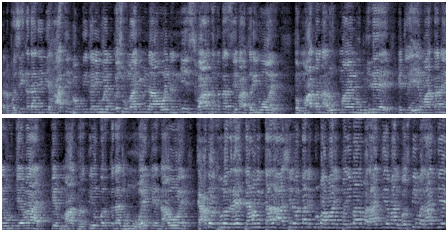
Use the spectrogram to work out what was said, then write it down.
અને પછી કદાચ એવી હાથી ભક્તિ કરી હોય કશું માંગ્યું ના હોય ને નિસ્વાર્થ કરતા સેવા કરી હોય, તો માતાના રૂપમાં એનું ઊભી રહે. એટલે એ માતાને એવું કહેવાય કે, માં ધરતી ઉપર કદાચ હું હોય કે ના હોય, ચાંદો સૂરજ રહે, ત્યાં તારા આશીર્વાદ, તારી કૃપા, મારી પરિવારમાં રાખજે મારી વસ્તીમાં રાખીએ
